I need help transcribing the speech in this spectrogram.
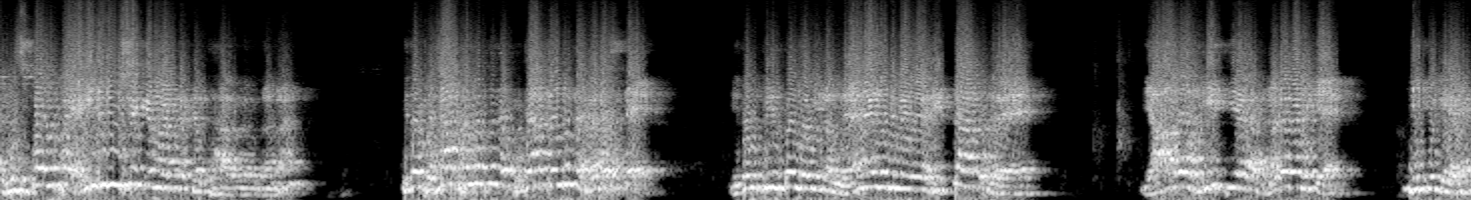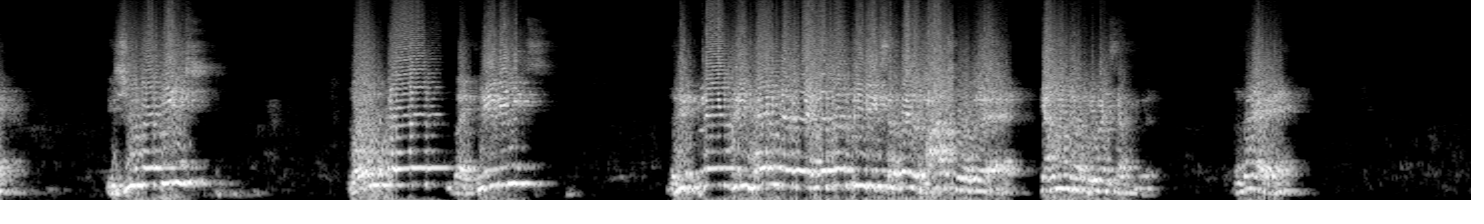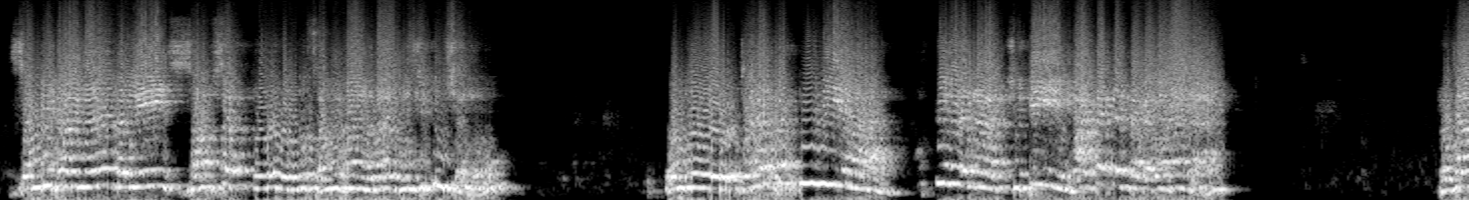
ಡಿಸ್ಕ್ವಾಲಿಫೈ ಐದು ನಿಮಿಷಕ್ಕೆ ಮಾಡ್ತಕ್ಕಂತಹ ವ್ಯವಧಾನ ಇದು ಪ್ರಜಾಪ್ರಭುತ್ವದ ಪ್ರಜಾತಂತ್ರದ ವ್ಯವಸ್ಥೆ. ಇದನ್ನು ತಿಳ್ಕೊಂಡು ಹೋಗಿ ನಮ್ಮ ನ್ಯಾಯಾಂಗದ ಮೇಲೆ ಹಿಟ್ ಹಾಕಿದ್ರೆ ಯಾವ ರೀತಿಯ ನಡವಳಿಕೆ ನೀತಿಗೆ issue notice by three weeks reply behind three weeks ಅಂತ ಮಾರ್ಕ್ಸ್ ಹೋದ್ರೆ ಕ್ಯಾಲೆಂಡರ್ ಪ್ರಿವೆಂಟ್ಸ್ ಆಗ್ತದೆ. ಅಂದ್ರೆ ಸಂವಿಧಾನದಲ್ಲಿ ಸಂಸತ್ತು ಒಂದು ಸಂವಿಧಾನದ ಇನ್ಸ್ಟಿಟ್ಯೂಷನ್ ಒಂದು ಜನಪ್ರತಿನಿಧಿಯ ಹಕ್ಕುಗಳನ್ನ ಚ್ಯುತಿ ಮಾಡತಕ್ಕಂಥ ವ್ಯವಹಾರ ಪ್ರಜಾ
